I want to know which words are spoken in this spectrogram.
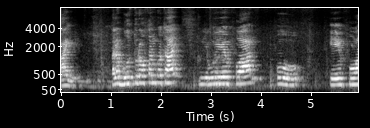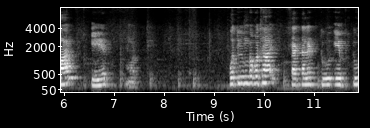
বাইরে। তাহলে বস্তুর অবস্থান কোথায়? টু এফ ওয়ান ও এফ ওয়ানের মধ্যে। প্রতিবিম্ব কোথায়? স্যার তাহলে টু এফ টু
